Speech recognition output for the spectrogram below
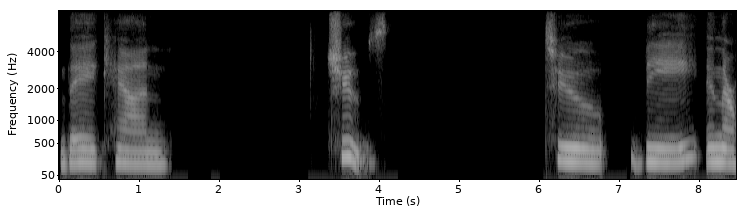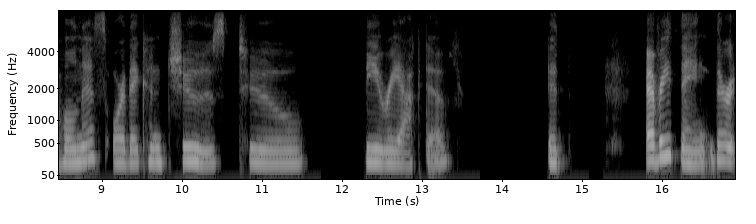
They can choose to be in their wholeness or they can choose to be reactive. It everything there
